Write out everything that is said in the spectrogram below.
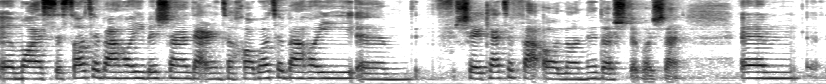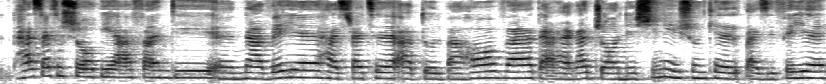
مؤسسات بهایی بشن در انتخابات بهایی شرکت فعالانه داشته باشن. حضرت شوقی افندی نوه حضرت عبدالبها و در حقیقت جانشین ایشون که وظیفه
